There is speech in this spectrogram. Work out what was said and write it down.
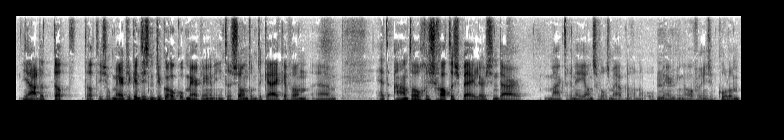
ja, dat, dat, dat is opmerkelijk. En het is natuurlijk ook opmerkelijk en interessant om te kijken van ehm, het aantal geschatte spelers. En daar maakte René Jansen volgens mij ook nog een opmerking over in zijn column.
